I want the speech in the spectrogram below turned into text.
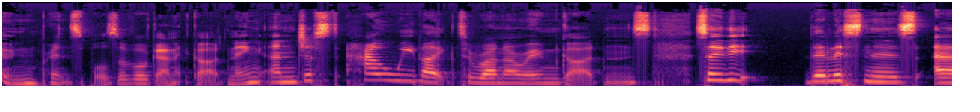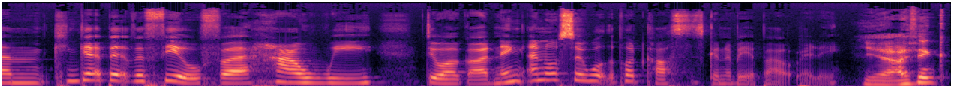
own principles of organic gardening and just how we like to run our own gardens, so the the listeners um, can get a bit of a feel for how we do our gardening and also what the podcast is going to be about really. Yeah i think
